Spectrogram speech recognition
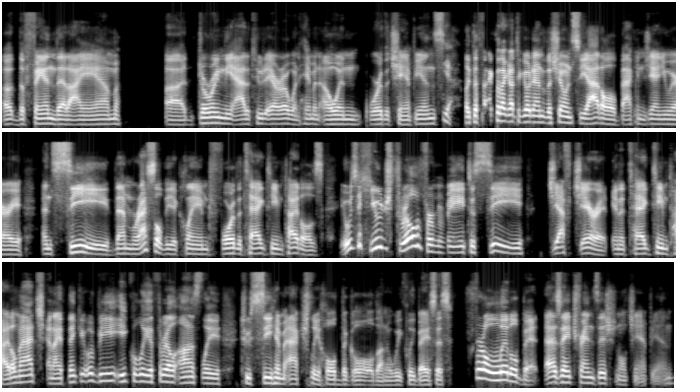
uh, the fan that I am uh during the attitude era when him and Owen were the champions. Yeah. Like the fact that I got to go down to the show in Seattle back in January and see them wrestle the acclaimed for the tag team titles. It was a huge thrill for me to see Jeff Jarrett in a tag team title match. And I think it would be equally a thrill, honestly, to see him actually hold the gold on a weekly basis for a little bit as a transitional champion.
